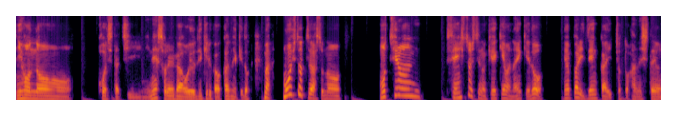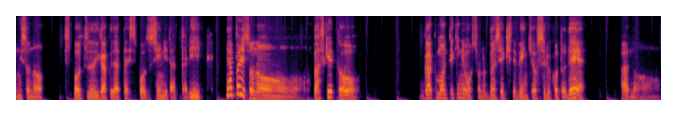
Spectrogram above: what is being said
日本のコーチたちにね、それが応用できるか分かんないけど、まあ、もう一つはその、もちろん選手としての経験はないけど、やっぱり前回ちょっとお話したように、そのスポーツ医学だったり、スポーツ心理だったり、やっぱりそのバスケットを学問的にもその分析して勉強することで、あの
